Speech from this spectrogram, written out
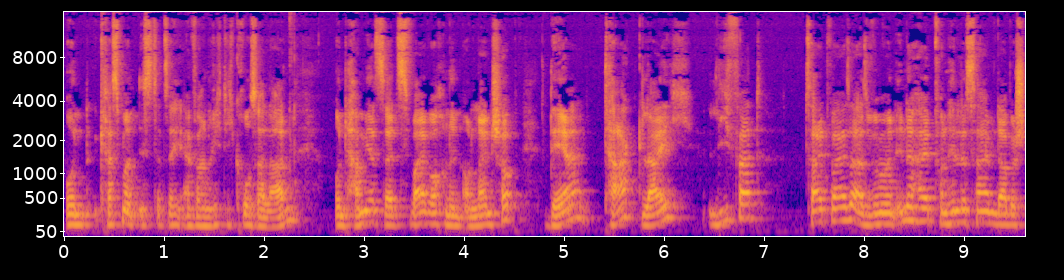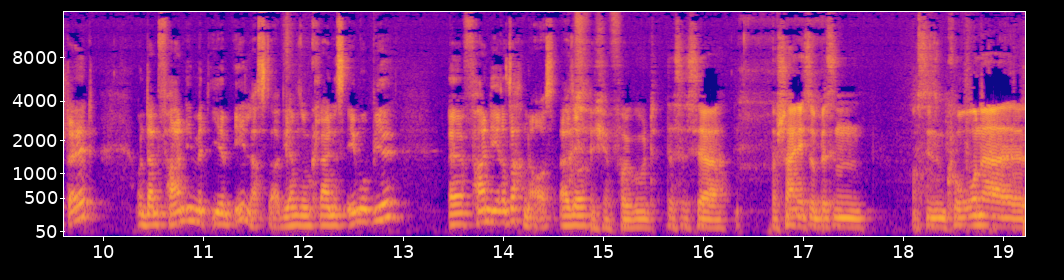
Und Kressmann ist tatsächlich einfach ein richtig großer Laden und haben jetzt seit zwei Wochen einen Online-Shop, der taggleich liefert, zeitweise. Also wenn man innerhalb von Hildesheim da bestellt und dann fahren die mit ihrem E-Laster. Die haben so ein kleines E-Mobil, äh, fahren die ihre Sachen aus. Also, das finde ich ja voll gut. Das ist ja wahrscheinlich so ein bisschen aus diesem Corona äh,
